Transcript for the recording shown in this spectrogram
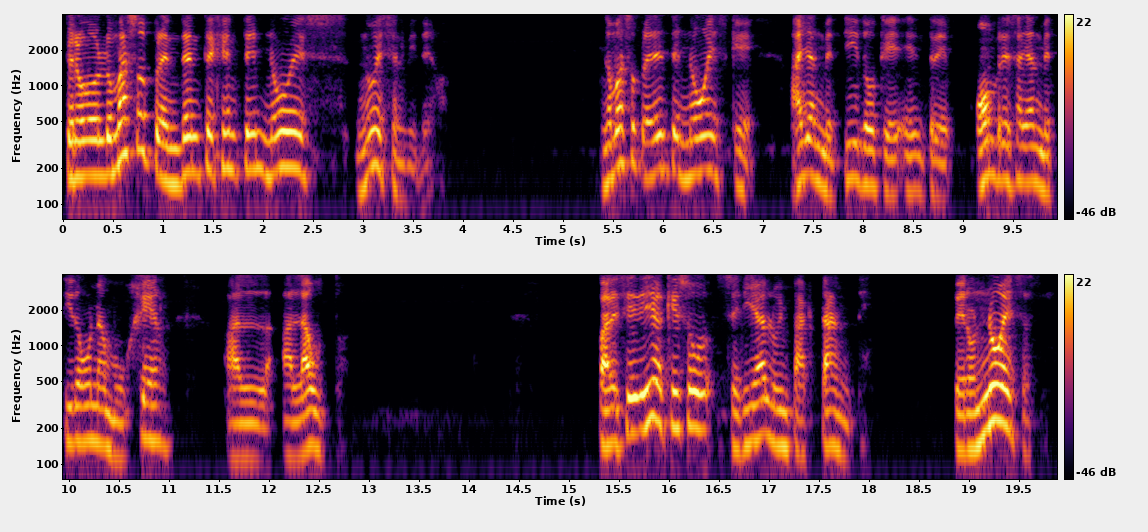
Pero lo más sorprendente, gente, no es, no es el video. Lo más sorprendente no es que hayan metido, que entre hombres hayan metido a una mujer al, al auto. Parecería que eso sería lo impactante, pero no es así.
